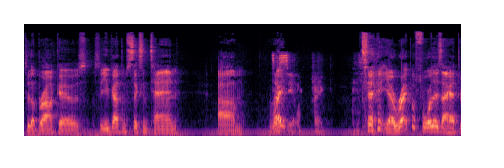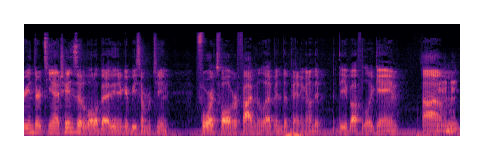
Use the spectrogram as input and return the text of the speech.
to the Broncos. So you've got them six and ten. Um, right. yeah, right before this, I had three and thirteen. I changed it a little bit. I think they're gonna be somewhere between four and twelve or five and eleven, depending on the the Buffalo game. Um, Mhm.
